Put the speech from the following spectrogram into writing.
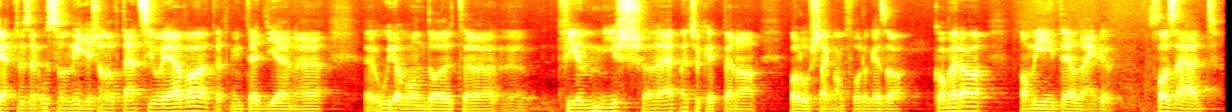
2024-es adaptációjával, tehát mint egy ilyen újra gondolt film is lehetne, csak éppen a valóságban forog ez a kamera, ami tényleg hazát,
